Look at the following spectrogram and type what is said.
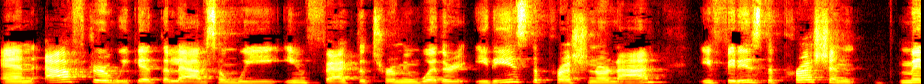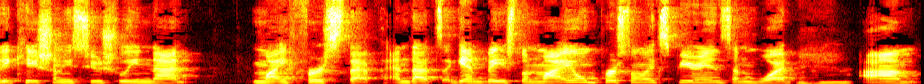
and after we get the labs and we in fact determine whether it is depression or not if it is depression medication is usually not my first step and that's again based on my own personal experience and what mm-hmm. um,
